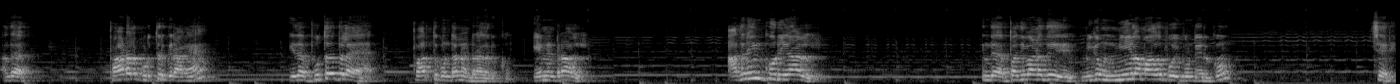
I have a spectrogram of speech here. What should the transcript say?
அந்த பாடல் கொடுத்துருக்குறாங்க. இதை புத்தகத்தில் பார்த்து கொண்டால் நன்றாக இருக்கும். ஏனென்றால் அதனையும் கூறினால் இந்த பதிவானது மிகவும் நீளமாக போய்கொண்டிருக்கும் சரி.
